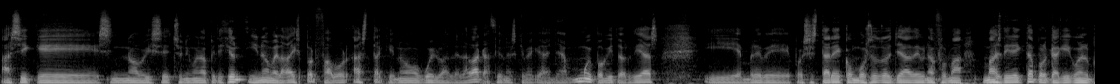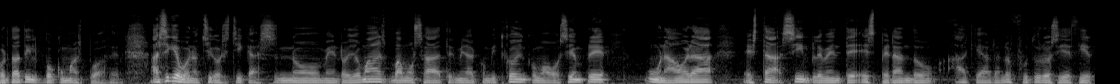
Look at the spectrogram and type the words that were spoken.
Así que si no habéis hecho ninguna petición y no me la hagáis, por favor, hasta que no vuelva de las vacaciones, que me quedan ya muy poquitos días. Y en breve, pues estaré con vosotros ya de una forma más directa porque aquí con el portátil poco más puedo hacer. Así que bueno, chicos y chicas, no me enrollo más. Vamos a terminar con Bitcoin, como hago siempre una hora, está simplemente esperando a que abran los futuros y decir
